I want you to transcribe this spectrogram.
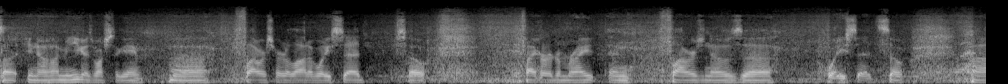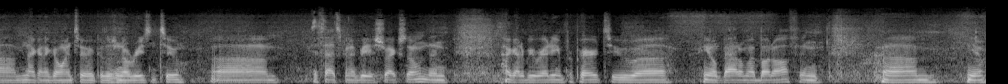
but you know, I mean, you guys watched the game. Uh, Flowers heard a lot of what he said, so if I heard him right, then Flowers knows uh, what he said. So uh, I'm not going to go into it because there's no reason to. Um, if that's going to be a strike zone, then I got to be ready and prepared to uh, you know battle my butt off and um, you know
